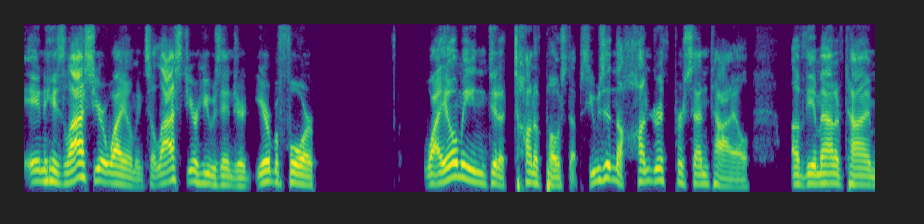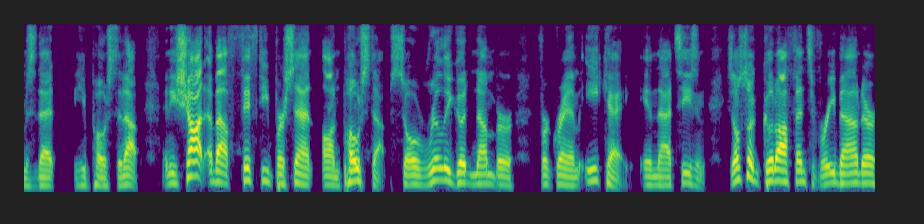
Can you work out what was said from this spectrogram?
In his last year at Wyoming, so last year he was injured, year before, Wyoming did a ton of post ups. He was in the 100th percentile of the amount of times that he posted up. And he shot about 50% on post ups. So a really good number for Graham Ike in that season. He's also a good offensive rebounder.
